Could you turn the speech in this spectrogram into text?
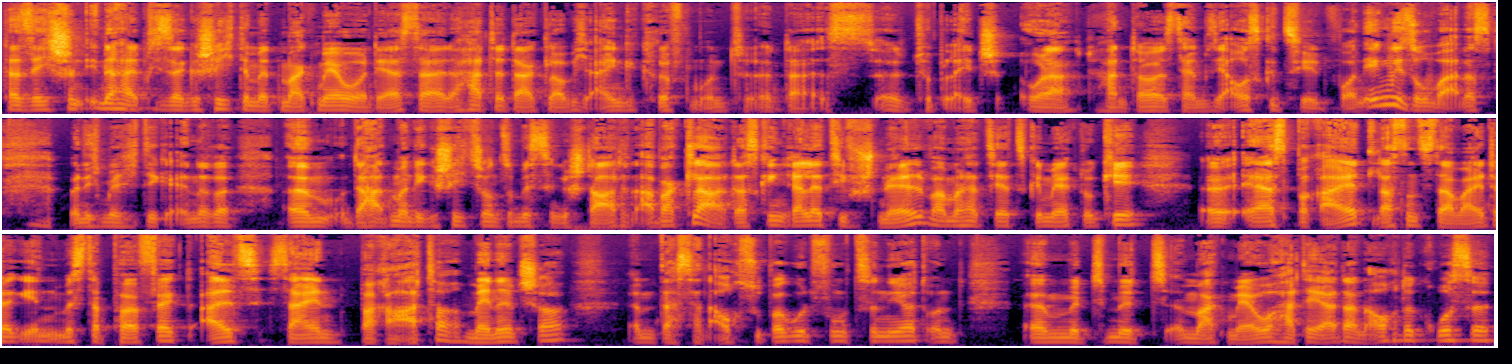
tatsächlich schon innerhalb dieser Geschichte mit Mark Merrow. Der ist da, hatte da, glaube ich, eingegriffen und äh, da ist äh, Triple H oder Hunter Hearst sie ausgezählt worden. Irgendwie so war das, wenn ich mich richtig erinnere. Ähm, und da hat man die Geschichte schon so ein bisschen gestartet. Aber klar, das ging relativ schnell, weil man hat jetzt gemerkt, okay, äh, er ist bereit, lass uns da weitergehen. Mr. Perfect als sein Berater, Manager. Ähm, das hat auch super gut funktioniert und äh, mit, mit Mark Merrow hatte er dann auch eine große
